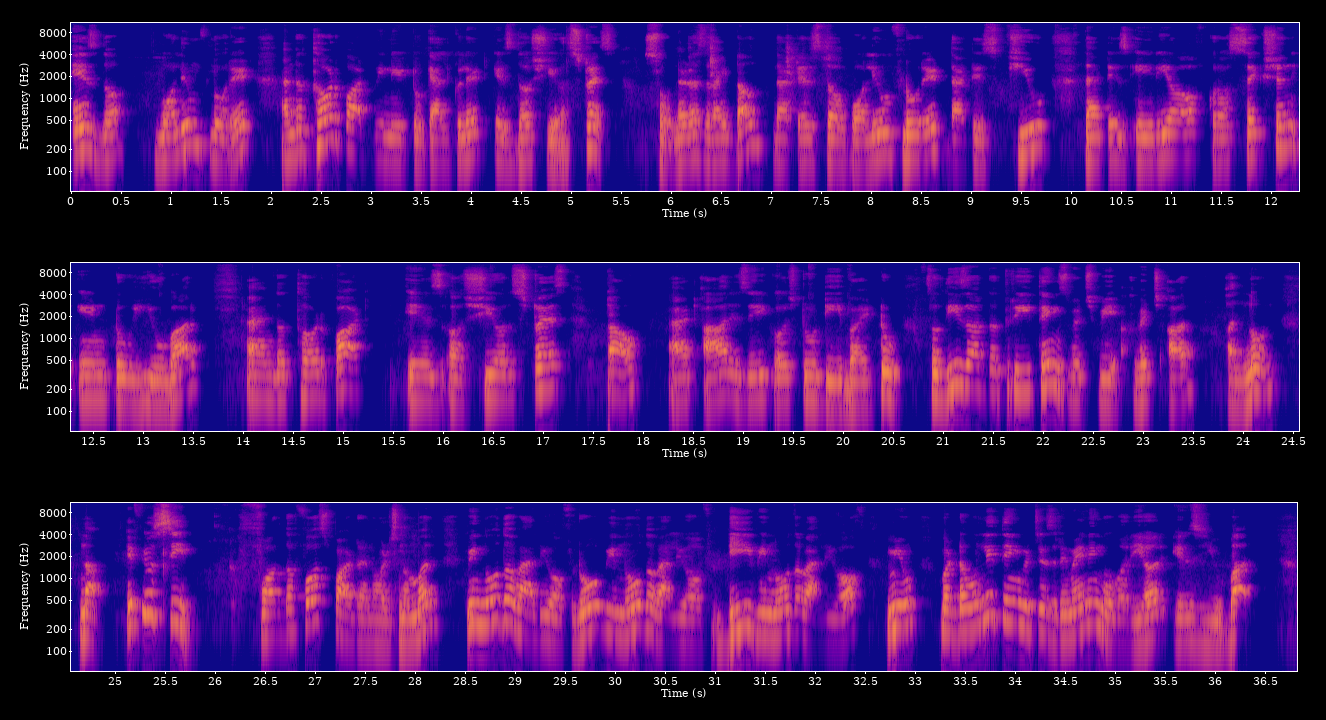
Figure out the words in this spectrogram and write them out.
is the volume flow rate. And the third part we need to calculate is the shear stress so let us write down that is the volume flow rate that is Q that is area of cross section into U bar and the third part is a shear stress tau at R is equals to D by 2. So these are the three things which we which are unknown. Now if you see for the first part Reynolds number we know the value of rho we know the value of D we know the value of mu but the only thing which is remaining over here is u bar.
